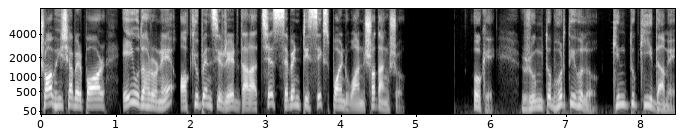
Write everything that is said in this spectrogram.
সব হিসাবের পর, এই উদাহরণে অকিউপেন্সি রেট দাঁড়াচ্ছে সেভেন্টি সিক্স পয়েন্ট ওয়ান শতাংশ। ওকে, রুম তো ভর্তি হলো, কিন্তু কি দামে?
